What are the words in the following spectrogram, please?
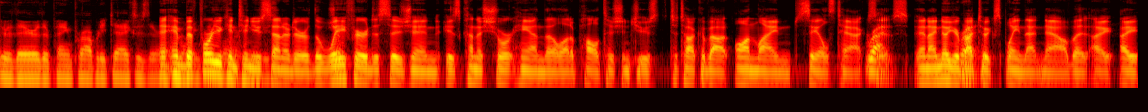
they're there. They're paying property taxes. They're and, and before you continue, Senator, the Wayfair sure. decision is kind of shorthand that a lot of politicians use to talk about online sales taxes. Right. And I know you're right. about to explain that now, but I, I,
